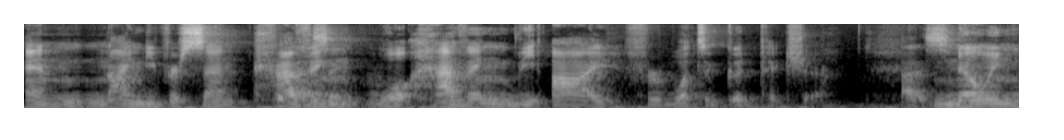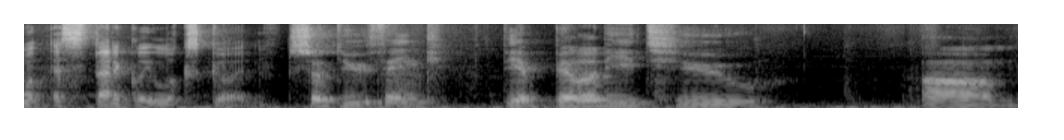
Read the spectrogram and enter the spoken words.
and ninety percent having well having the eye for what's a good picture. Knowing what aesthetically looks good. So do you think the ability to um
